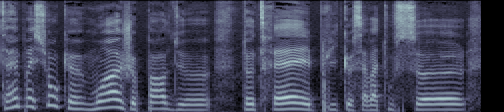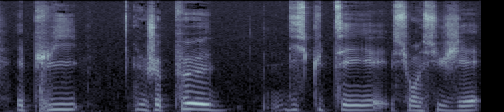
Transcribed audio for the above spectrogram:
tu as l'impression que moi, je parle d'un trait et puis que ça va tout seul, et puis je peux discuter sur un sujet.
